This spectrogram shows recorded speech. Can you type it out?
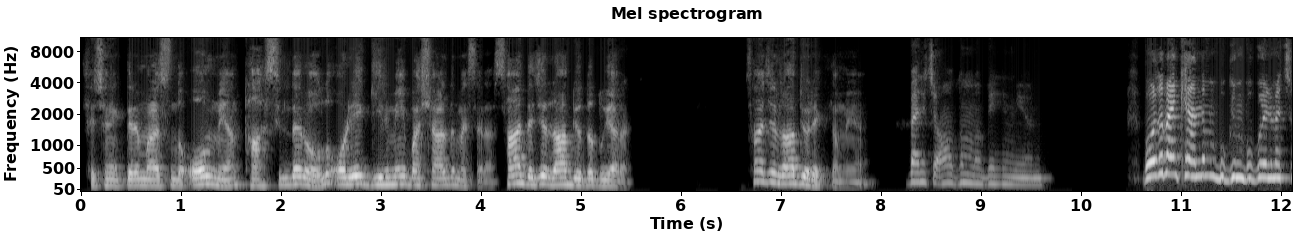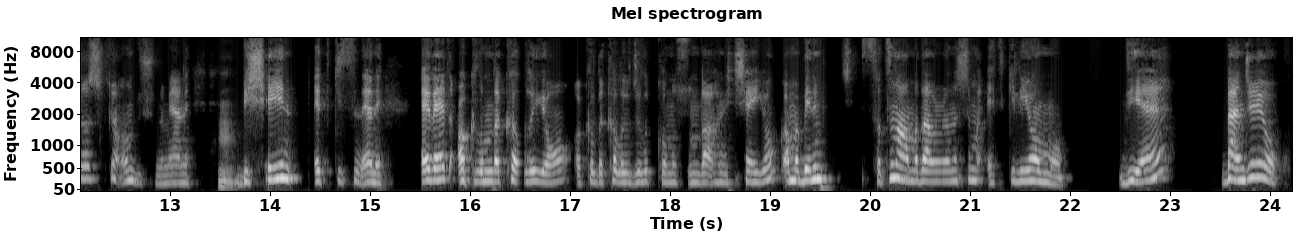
seçeneklerim arasında olmayan Tahsildaroğlu oraya girmeyi başardı mesela. Sadece radyoda duyarak. Sadece radyo reklamı ya. Ben hiç aldım mı bilmiyorum. Bu arada ben kendim bugün bu bölüme çalışırken onu düşündüm. Yani Hı. bir şeyin etkisini yani evet aklımda kalıyor. Akılda kalıcılık konusunda hani şey yok ama benim satın alma davranışımı etkiliyor mu diye bence yok.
